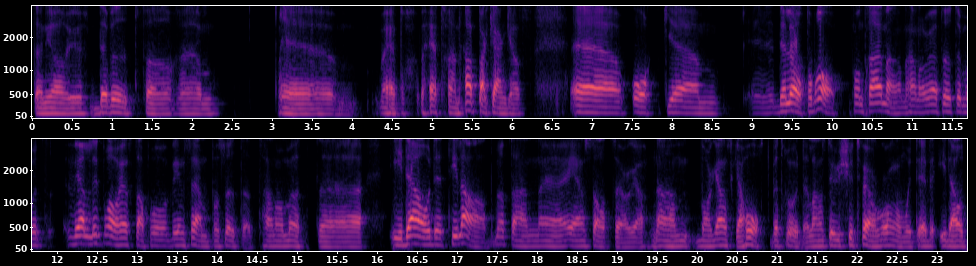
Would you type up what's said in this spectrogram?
den gör ju debut för eh, vad, heter, vad heter han? Hapakangas. Eh, och ehm, eh, det låter bra från tränaren. Han har varit ute mot väldigt bra hästar på Vincennes på slutet. Han har mött eh, Idao de Tillard mötte han eh, i en start såg jag, när han var ganska hårt betrodd. Eller han stod 22 gånger mot Idao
